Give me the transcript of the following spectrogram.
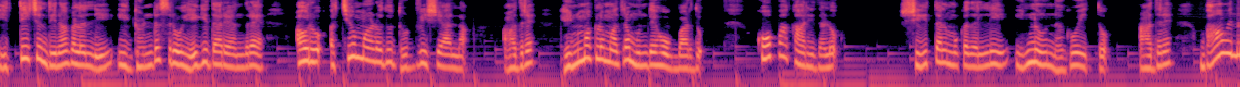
ಇತ್ತೀಚಿನ ದಿನಗಳಲ್ಲಿ ಈ ಗಂಡಸರು ಹೇಗಿದ್ದಾರೆ ಅಂದರೆ ಅವರು ಅಚೀವ್ ಮಾಡೋದು ದೊಡ್ಡ ವಿಷಯ ಅಲ್ಲ. ಆದರೆ ಹೆಣ್ಮಕ್ಳು ಮಾತ್ರ ಮುಂದೆ ಹೋಗಬಾರ್ದು. ಕೋಪ ಕಾರಿದಳು ಶೀತಲ್ ಮುಖದಲ್ಲಿ ಇನ್ನೂ ನಗು ಇತ್ತು. ಆದರೆ ಭಾವನ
